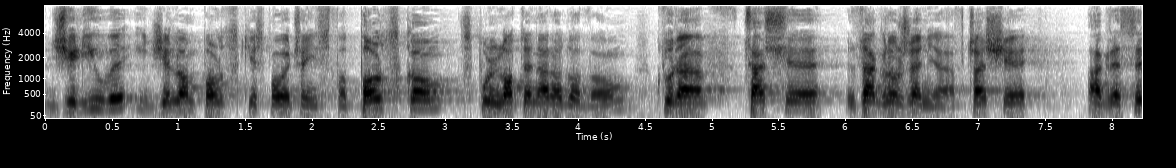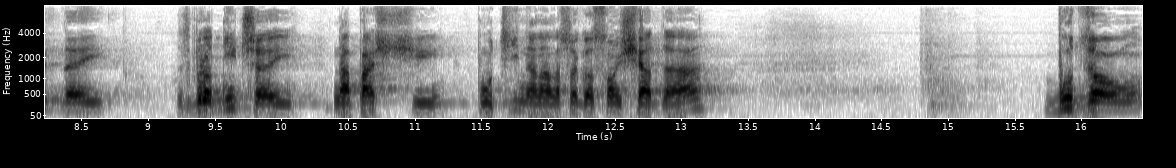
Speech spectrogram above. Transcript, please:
dzieliły i dzielą polskie społeczeństwo, polską wspólnotę narodową, która w czasie zagrożenia, w czasie agresywnej, zbrodniczej napaści Putina na naszego sąsiada budzą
